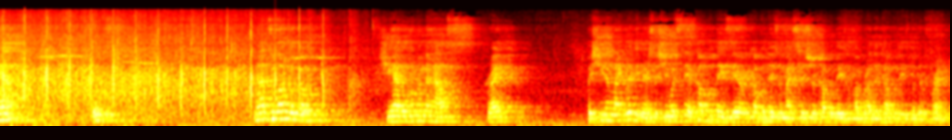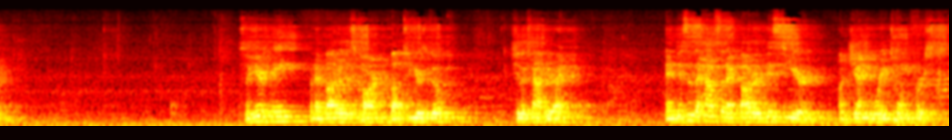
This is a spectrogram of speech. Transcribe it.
Now, oops. Not too long ago, she had a room in my house, right? But she didn't like living there, so she would stay a couple days there, a couple days with my sister, a couple days with my brother, a couple days with her friend. So here's me when I bought her this car about two years ago. She looks happy, right? And this is a house that I bought her this year on January 21st.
